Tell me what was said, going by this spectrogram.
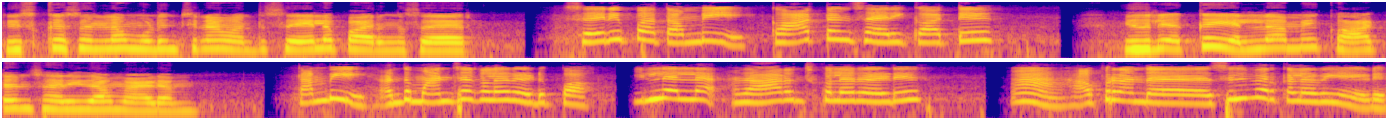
டிஸ்கஷன்லாம் முடிஞ்சுன்னா வந்து சேலை பாருங்க சார். சரிப்பா தம்பி காட்டன் saree காட்டு. இதில் இருக்க எல்லாமே காட்டன் saree தான் மேடம் தம்பி அந்த மஞ்சள் கலர் எடுப்பா. இல்ல இல்ல அந்த ஆரஞ்சு கலர் எடு. ஆ அப்புறம் அந்த சில்வர் கலரையும் எடு.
